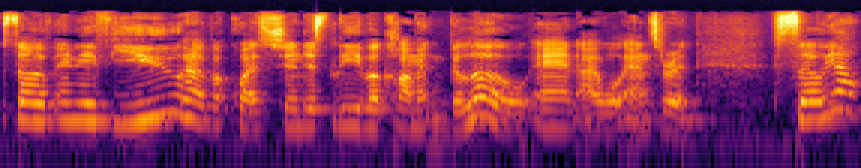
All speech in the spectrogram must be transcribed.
So if and if you have a question, just leave a comment below and I will answer it. So yeah,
